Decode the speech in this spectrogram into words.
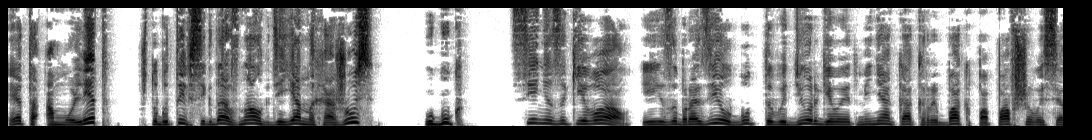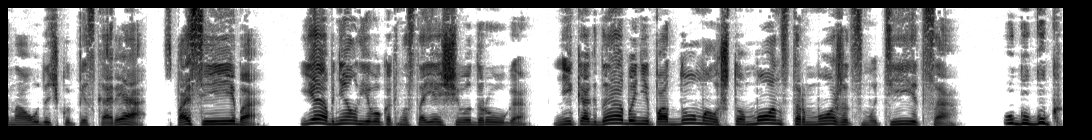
«Это амулет? Чтобы ты всегда знал, где я нахожусь?» «Угук!» Сеня закивал и изобразил, будто выдергивает меня, как рыбак, попавшегося на удочку пескаря. «Спасибо!» Я обнял его, как настоящего друга. Никогда бы не подумал, что монстр может смутиться. Угугук!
